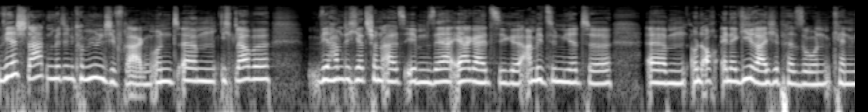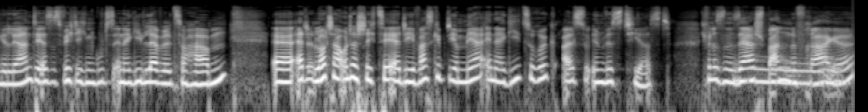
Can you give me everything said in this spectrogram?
Wir starten mit den Community-Fragen und ähm, ich glaube, wir haben dich jetzt schon als eben sehr ehrgeizige, ambitionierte ähm, und auch energiereiche Person kennengelernt. Dir ist es wichtig, ein gutes Energielevel zu haben. Äh, Lotta-CRD, was gibt dir mehr Energie zurück, als du investierst? Ich finde das eine sehr spannende Frage,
